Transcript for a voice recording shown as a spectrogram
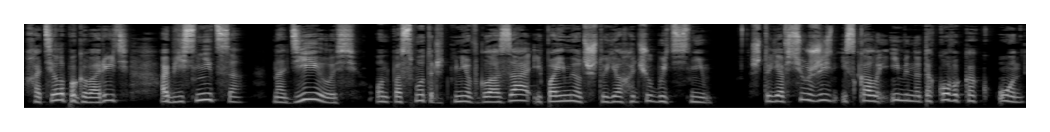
Хотела поговорить, объясниться, надеялась, он посмотрит мне в глаза и поймет, что я хочу быть с ним, что я всю жизнь искала именно такого, как он,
